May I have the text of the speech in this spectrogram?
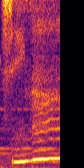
醒来。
